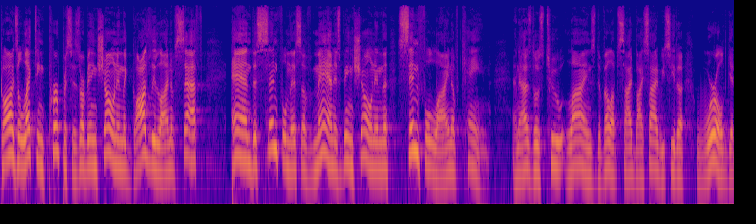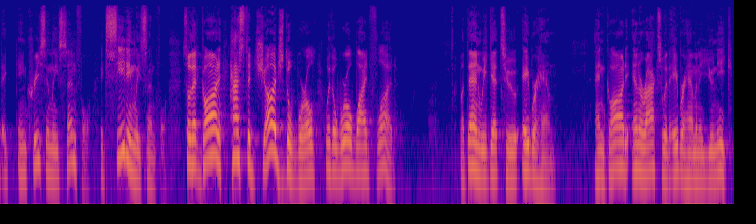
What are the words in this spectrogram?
God's electing purposes are being shown in the godly line of Seth, and the sinfulness of man is being shown in the sinful line of Cain. And as those two lines develop side by side, we see the world get increasingly sinful, exceedingly sinful, so that God has to judge the world with a worldwide flood. But then we get to Abraham, and God interacts with Abraham in a unique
